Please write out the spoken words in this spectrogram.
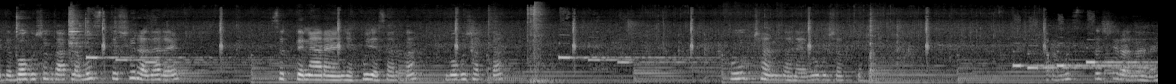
इथं बघू शकता आपला मस्त शिरा झालाय सत्यनारायणाच्या पूजेसारखा. बघू शकता. खूप छान झालाय बघू शकता. मस्त शिरा झालाय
